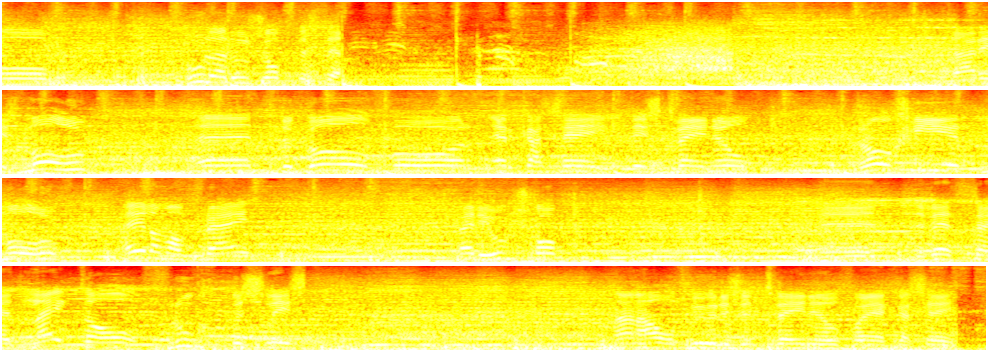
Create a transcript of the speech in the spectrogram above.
om Boularus op te stellen. Daar is Molhoek. En de goal voor RKC. Het is 2-0. Rogier Molhoek helemaal vrij bij die hoekschop. De wedstrijd lijkt al vroeg beslist. Na een half uur is het 2-0 voor RKC.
